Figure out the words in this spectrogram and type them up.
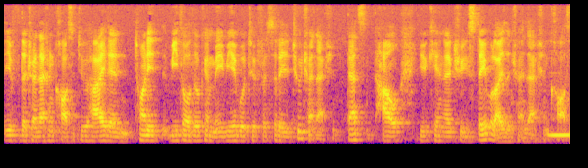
if the transaction cost is too high, then 20 VeThor token may be able to facilitate two transactions. That's how you can actually stabilize the transaction cost,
